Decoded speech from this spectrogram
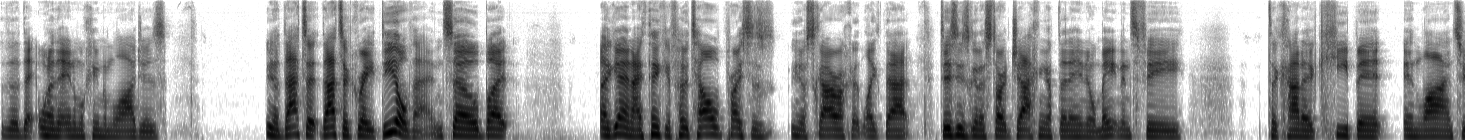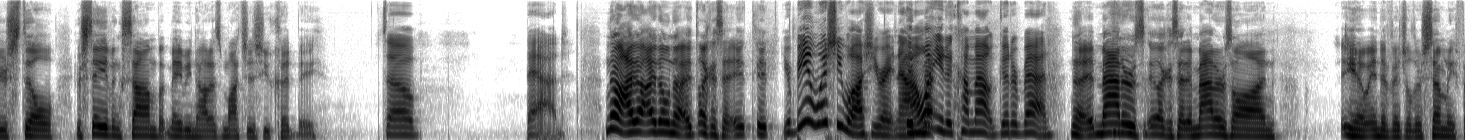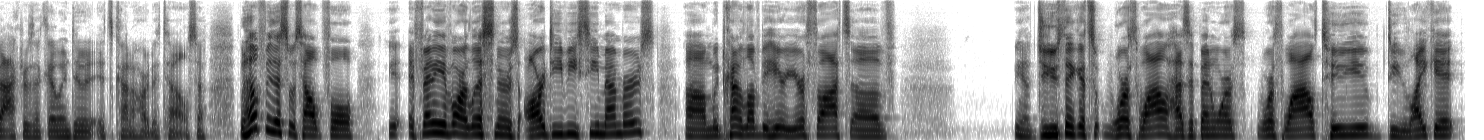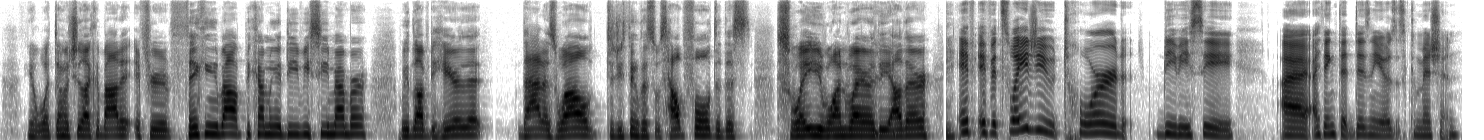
the, the, one of the Animal Kingdom lodges. You know, that's a, that's a great deal then. So, but again, I think if hotel prices, you know, skyrocket like that, Disney's going to start jacking up that annual maintenance fee to kind of keep it in line. So you're still you're saving some, but maybe not as much as you could be. So bad. No, I, I don't know. It, like I said, it, it You're being wishy washy right now. I want you to come out good or bad. no, it matters. Like I said, it matters on you know individual. There's so many factors that go into it. It's kind of hard to tell. So, but hopefully this was helpful. If any of our listeners are DVC members, um, we'd kind of love to hear your thoughts of. You know, do you think it's worthwhile? Has it been worth worthwhile to you? Do you like it? You know, what don't you like about it? If you're thinking about becoming a DVC member, we'd love to hear that that as well. Did you think this was helpful? Did this sway you one way or the other? If if it swayed you toward DVC, I, I think that Disney owes its commission.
